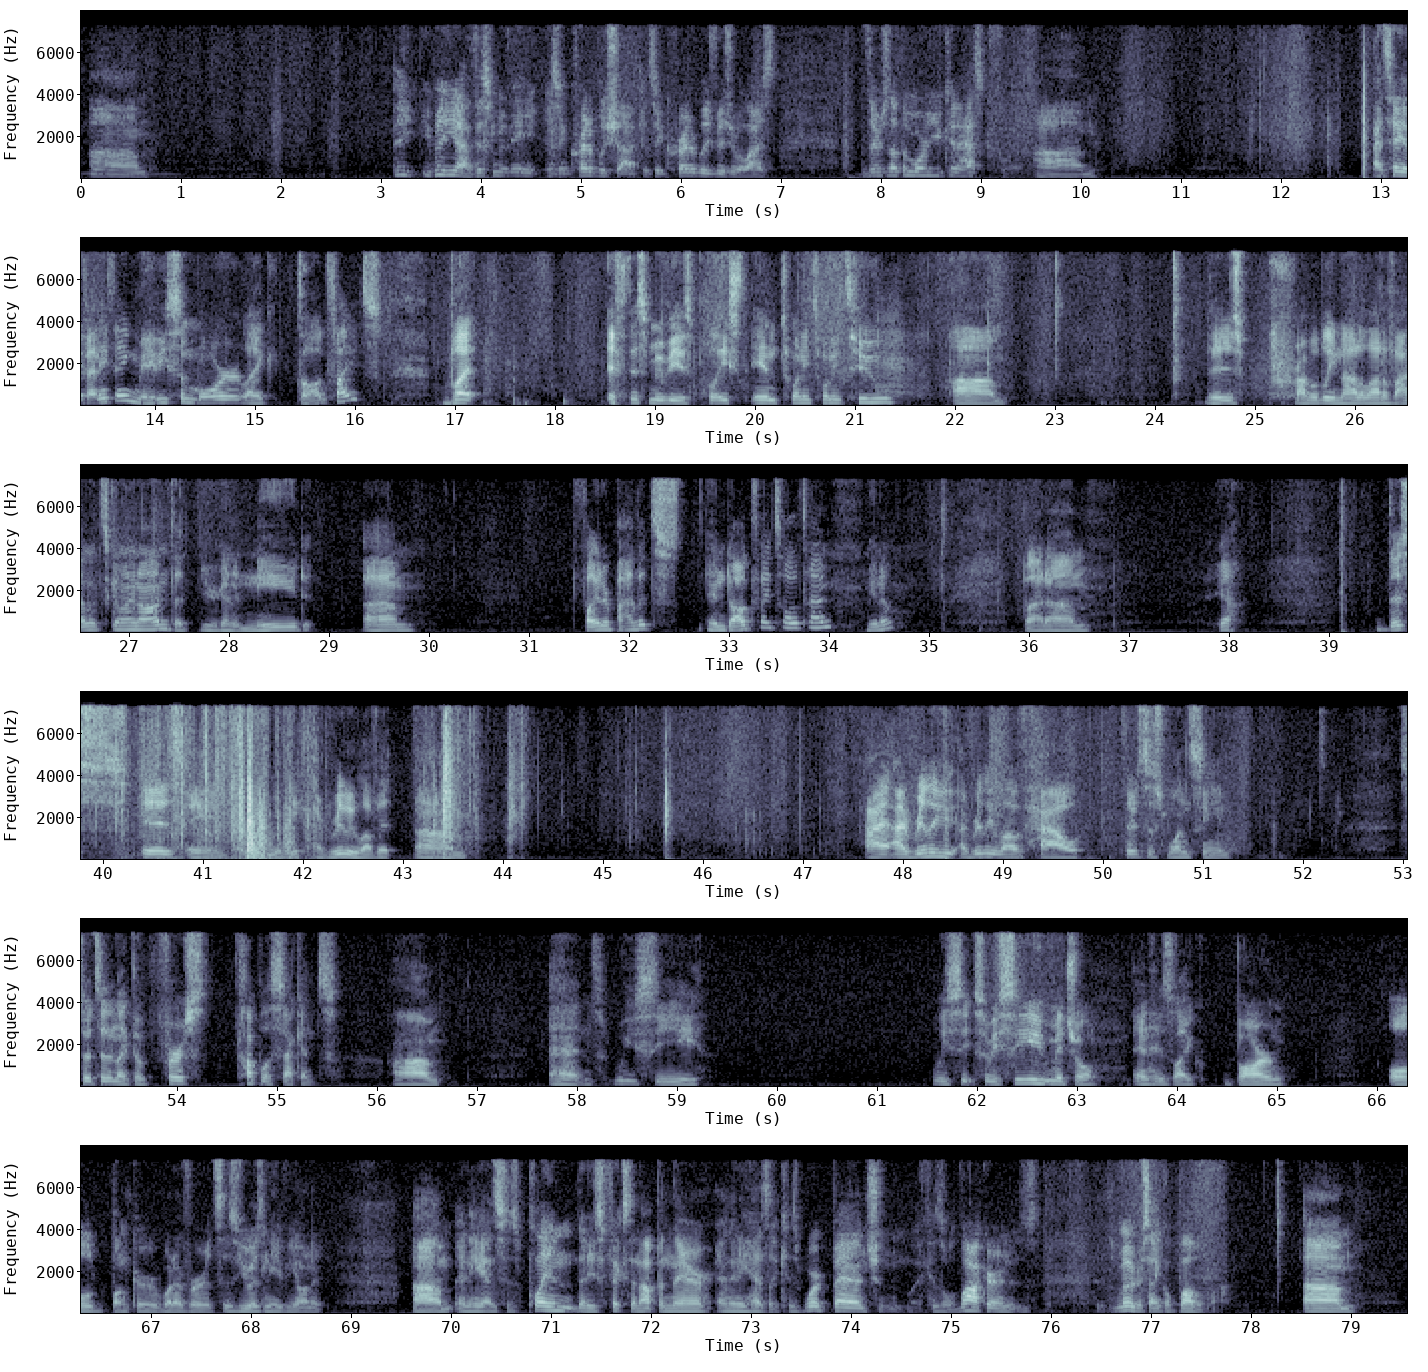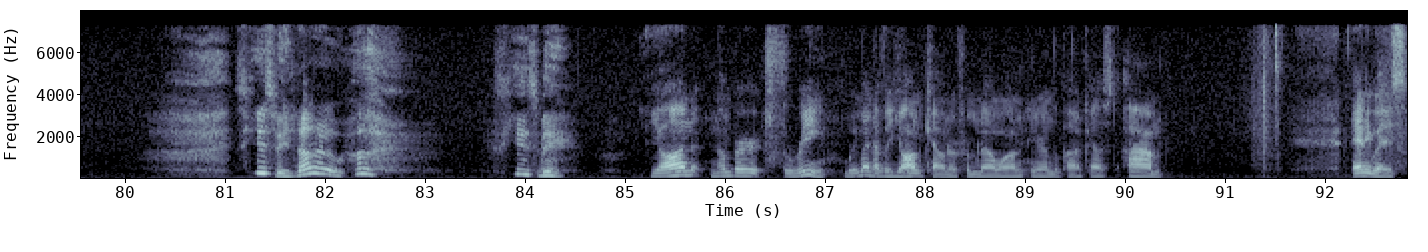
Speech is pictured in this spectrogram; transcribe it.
Um, but, but yeah, this movie is incredibly shot. It's incredibly visualized. There's nothing more you could ask for. Um, I'd say if anything, maybe some more like dog fights. But if this movie is placed in 2022, um, there's probably not a lot of violence going on that you're gonna need um, fighter pilots in dogfights all the time, you know. But um, yeah this is a great movie. I really love it. Um, I I really I really love how there's this one scene. So it's in like the first couple of seconds, um, and we see we see so we see Mitchell in his like barn, old bunker, whatever. It says U.S. Navy on it um, and he has his plane that he's fixing up in there, and then he has like his workbench and like his old locker and his motorcycle, blah blah blah. Um, excuse me, no, no, excuse me. Yawn number three. We might have a yawn counter from now on here on the podcast. Um. Anyways,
